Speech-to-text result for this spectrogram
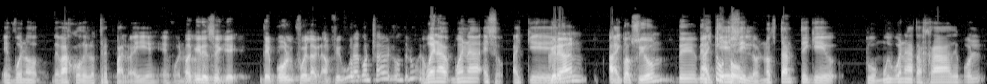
Es bueno debajo de los tres palos, ahí es, bueno. Imagínense que De Paul fue la gran figura contra Everton de nuevo. Buena, buena, eso. Hay que. Gran actuación de, Hay que decirlo, no obstante que tuvo muy buena atajada De Paul.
